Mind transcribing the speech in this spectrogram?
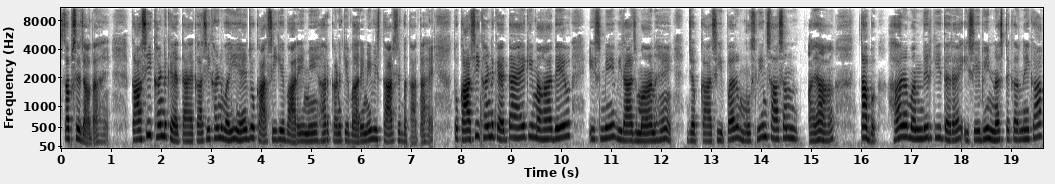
सबसे ज़्यादा है। काशी खंड कहता है, काशी खंड वही है जो काशी के बारे में, हर कण के बारे में विस्तार से बताता है। तो काशी खंड कहता है कि महादेव इसमें विराजमान हैं। जब काशी पर मुस्लिम शासन आया तब हर मंदिर की तरह इसे भी नष्ट करने का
